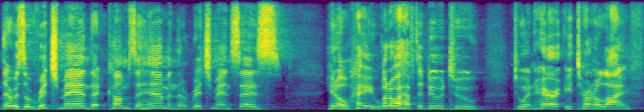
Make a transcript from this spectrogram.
there was a rich man that comes to him, and the rich man says, You know, hey, what do I have to do to, to inherit eternal life?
